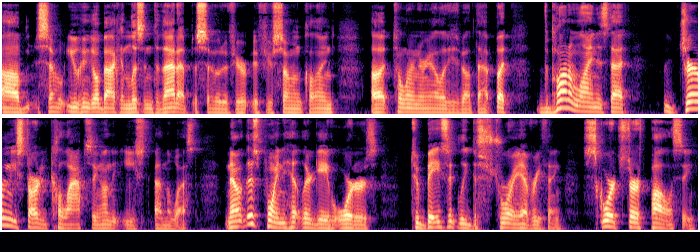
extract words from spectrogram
Um, so you can go back and listen to that episode if you're if you're so inclined uh, to learn the realities about that. But the bottom line is that Germany started collapsing on the east and the west. Now at this point, Hitler gave orders to basically destroy everything, scorched earth policy.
